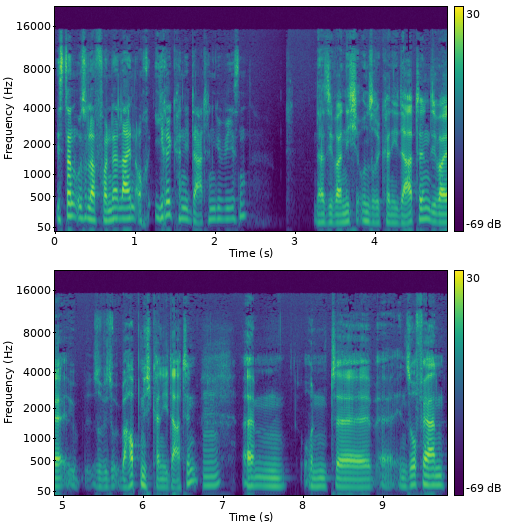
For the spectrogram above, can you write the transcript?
ist dann Ursula von der Leyen auch Ihre Kandidatin gewesen? Na, sie war nicht unsere Kandidatin, sie war ja sowieso überhaupt nicht Kandidatin. Mhm. Ähm, und äh, äh insofern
